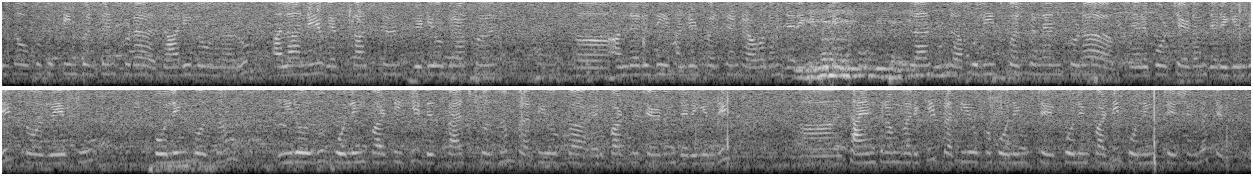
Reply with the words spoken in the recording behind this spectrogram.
ఇంకా ఒక ఫిఫ్టీన్ పర్సెంట్ కూడా దారిలో ఉన్నారు. అలానే వెబ్కాస్టర్స్ వీడియోగ్రాఫర్స్ అందరిది హండ్రెడ్ పర్సెంట్ రావడం జరిగింది. ప్లస్ పోలీస్ పర్సనల్ కూడా రిపోర్ట్ చేయడం జరిగింది. సో రేపు పోలింగ్ కోసం ఈరోజు పోలింగ్ పార్టీకి డిస్పాచ్ కోసం ప్రతి ఒక్క ఏర్పాట్లు చేయడం జరిగింది. సాయంత్రం వరకు ప్రతి ఒక్క polling stay polling party polling స్టేషన్లో చేరుకుంది.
